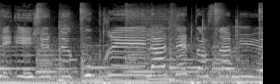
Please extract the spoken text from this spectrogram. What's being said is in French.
et je te couperai la tête en Samuel.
